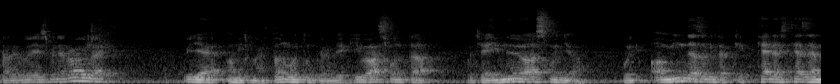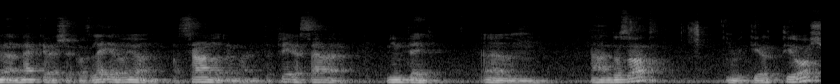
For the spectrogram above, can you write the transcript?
találja és minden rajlek. Ugye, amit már tanultunk, Rabbi Akiva azt mondta, hogyha egy nő azt mondja, hogy a mindaz, amit a kereszt kezemmel megkeresek, az legyen olyan a számodra már, mint a félre számára, mint egy um, áldozat, ami tilos,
